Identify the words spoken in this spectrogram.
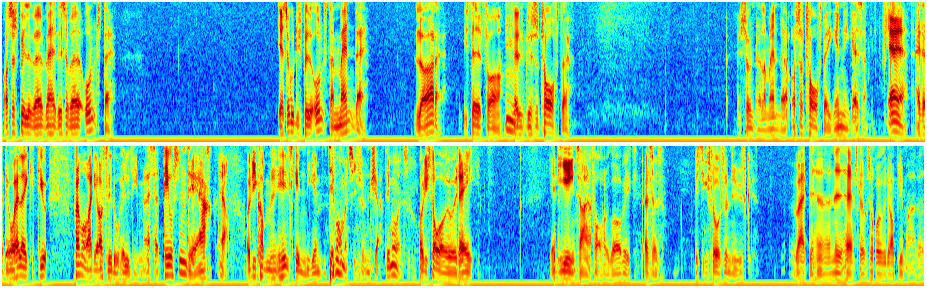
og så spillede, hvad, hvad havde det så været, onsdag? Ja, så kunne de spille onsdag, mandag, lørdag, i stedet for, mm. at det bliver så torsdag, søndag eller mandag, og så torsdag igen, ikke? Altså, Ja, ja. altså det var heller ikke, de, på den måde var de også lidt uheldige, men altså, det er jo sådan, det er. Ja. Og de kom helt skinnende igennem. Det må man sige. Synes jeg. Det må man sige. Og de står jo i dag, ja, de er en sejr for at rykke op, ikke? Altså, hvis de kan slå Sønderjyske, hvad det hedder, nede her, så rykker de op lige meget hvad.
